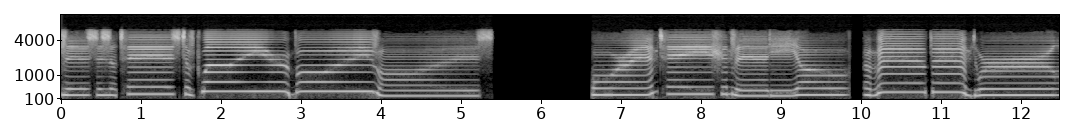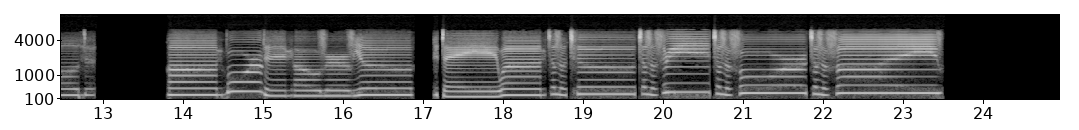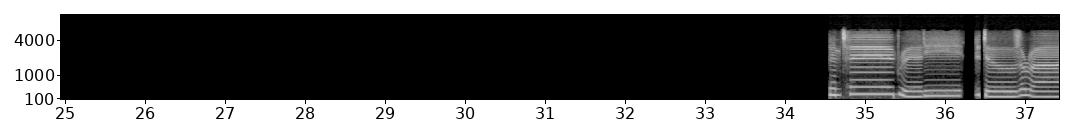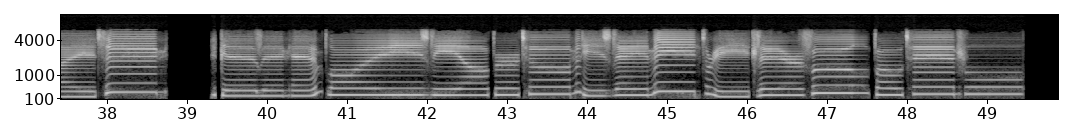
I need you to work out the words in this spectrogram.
This is a taste of choir boy voice. Orientation video, a map world. Onboarding overview. Day one to the two to the three to the four to the five. Integrity, do the right thing, giving employees the opportunities they need to reach their full potential.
